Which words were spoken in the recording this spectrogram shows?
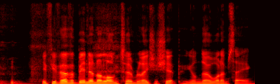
if you've ever been in a long term relationship, you'll know what I'm saying.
